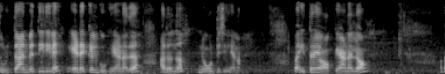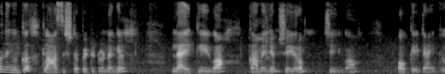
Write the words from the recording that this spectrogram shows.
സുൽത്താൻ ബത്തേരിയിലെ എടക്കൽ ഗുഹയാണത്. അതൊന്ന് നോട്ട് ചെയ്യണം. അപ്പോൾ ഇത്രയും ഓക്കെ ആണല്ലോ. അപ്പോൾ നിങ്ങൾക്ക് ക്ലാസ് ഇഷ്ടപ്പെട്ടിട്ടുണ്ടെങ്കിൽ ലൈക്ക് ചെയ്യുക കമന്റും ഷെയറും ചെയ്യുക. ഓക്കെ താങ്ക്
